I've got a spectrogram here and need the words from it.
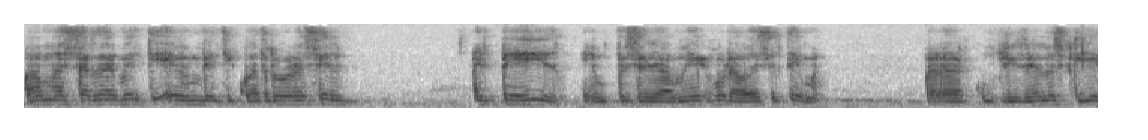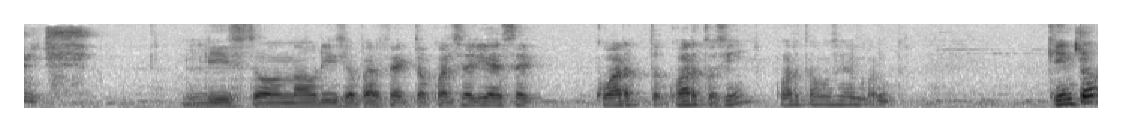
a más tardar en 24 horas el, el pedido. Y pues se ha mejorado ese tema para cumplirle a los clientes. Listo, Mauricio, perfecto. ¿Cuál sería ese cuarto, cuarto, sí? Cuarto, vamos a ir al cuarto. ¿Quinto?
